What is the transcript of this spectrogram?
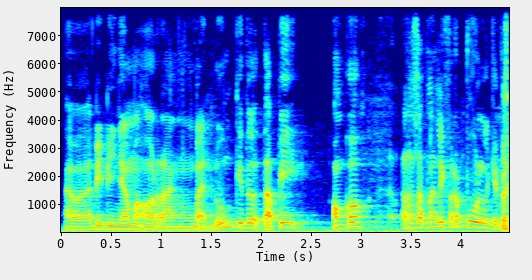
eh, didinya mah orang Bandung gitu, tapi ongkoh resepnya Liverpool gitu.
